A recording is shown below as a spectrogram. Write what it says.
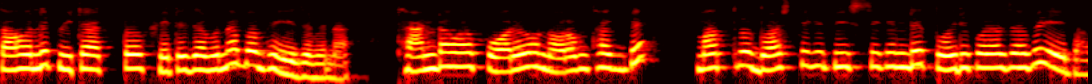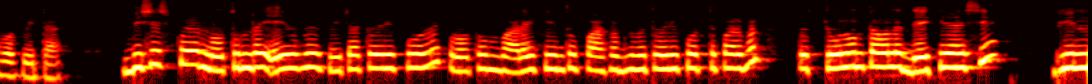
তাহলে পিঠা একটু ফেটে যাবে না বা ভেঙে যাবে না। ঠান্ডা হওয়ার পরেও নরম থাকবে। মাত্র দশ থেকে বিশ সেকেন্ডে তৈরি করা যাবে এই ভাপা পিঠা। বিশেষ করে নতুনরা এইভাবে পিঠা তৈরি করলে প্রথমবারে কিন্তু পারফেক্টভাবে তৈরি করতে পারবেন। তো চলুন তাহলে দেখে আসি ভিন্ন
